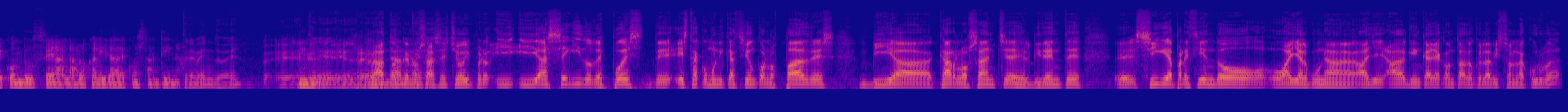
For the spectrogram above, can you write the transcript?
que conduce a la localidad de Constantina. Tremendo, ¿eh? eh el, relato que nos has hecho hoy, pero y, has seguido después de esta comunicación con los padres vía Carlos Sánchez, el vidente, eh, ¿sigue apareciendo o hay alguna hay alguien que haya contado que lo ha visto en la curva?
